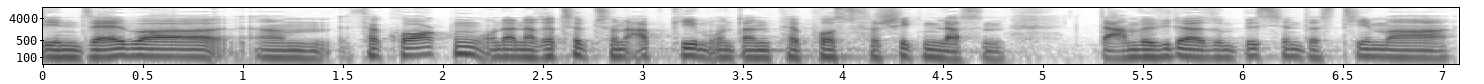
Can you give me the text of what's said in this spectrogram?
den selber ähm, verkorken und an der Rezeption abgeben und dann per Post verschicken lassen. Da haben wir wieder so ein bisschen das Thema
